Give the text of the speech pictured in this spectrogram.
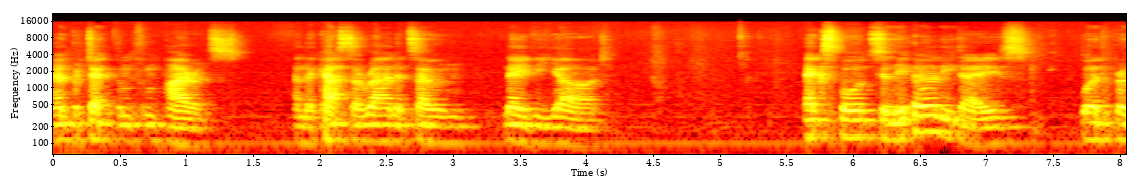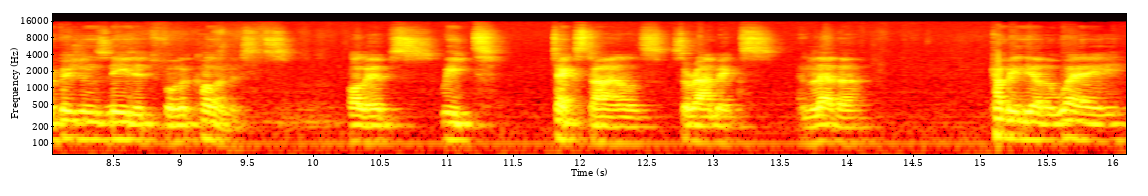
and protect them from pirates, and the Casa ran its own navy yard. Exports in the early days were the provisions needed for the colonists olives, wheat, textiles, ceramics, and leather. Coming the other way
